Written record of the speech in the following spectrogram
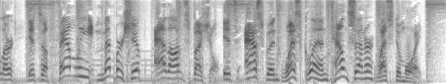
it's a family membership add-on special. It's Aspen, West Glen, Town Center, West Des Moines.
